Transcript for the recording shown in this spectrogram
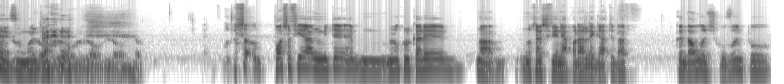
Sunt multe. Lu, lu, lu, lu, lu. Să, poate să fie anumite m, lucruri care na, nu trebuie să fie neapărat legate, dar când auzi cuvântul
